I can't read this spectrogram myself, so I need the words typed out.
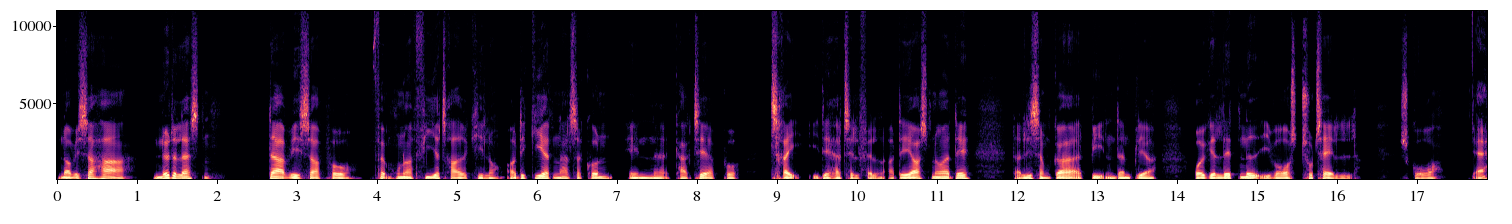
når vi så har nyttelasten, der er vi så på 534 kilo, og det giver den altså kun en øh, karakter på 3 i det her tilfælde. Og det er også noget af det, der ligesom gør, at bilen den bliver rykket lidt ned i vores total score. Ja,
